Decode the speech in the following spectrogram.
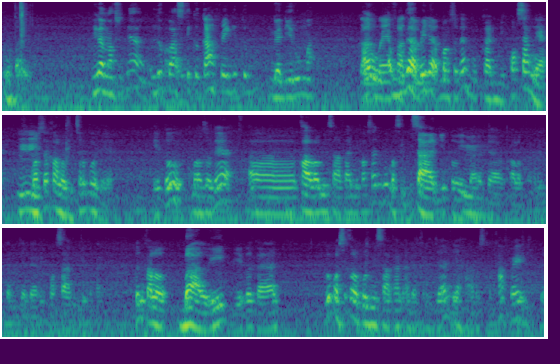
bukan bukan enggak maksudnya lu pasti ke kafe gitu enggak di rumah. Kalau WFA enggak tuh- beda. Maksudnya bukan di kosan ya. Hmm. maksudnya kalau di Cirebon ya. Itu maksudnya eh, kalau misalkan di kosan gue masih bisa gitu Hmm. ibaratnya kalau kerja kerja dari kosan gitu kan. Kan kalau balik gitu kan gue pasti kalaupun misalkan ada kerjaan ya harus ke kafe gitu.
